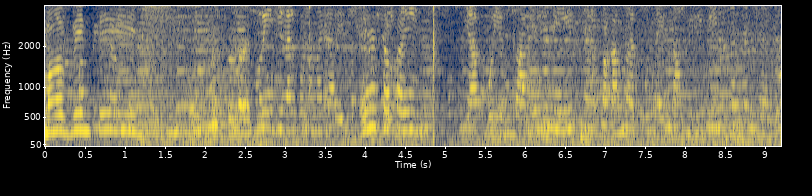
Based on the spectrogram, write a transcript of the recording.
Mga vintage. Original po nangyari sa Eh, tapay. Kaya po yung family name na nagpakasal po sa isang Pilipino sa San Diego.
